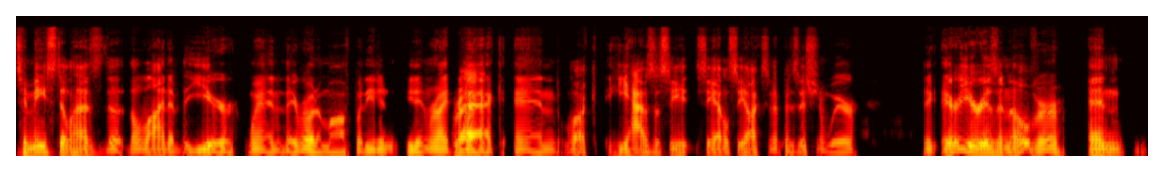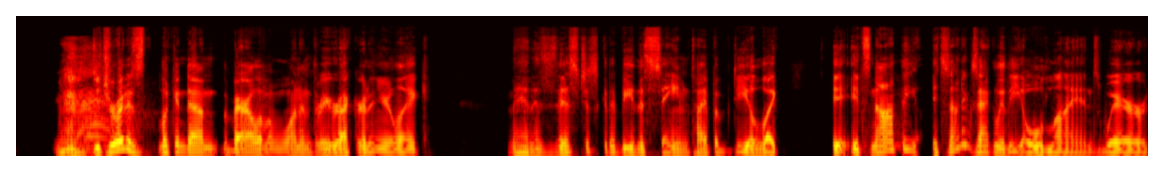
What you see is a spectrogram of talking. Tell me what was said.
to me still has the the line of the year when they wrote him off, but he didn't he didn't write Right. back. And look, he has the Se- Seattle Seahawks in a position where the, their year isn't over, and Detroit is looking down the barrel of a one and three record, and you're like, man, is this just going to be the same type of deal? Like, it, it's not the, it's not exactly the old Lions where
